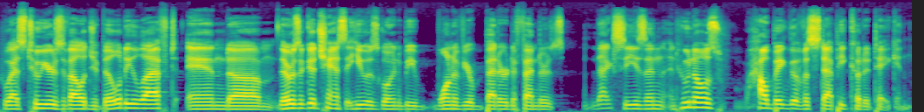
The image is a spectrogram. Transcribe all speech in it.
who has two years of eligibility left, and um, there was a good chance that he was going to be one of your better defenders next season. And who knows how big of a step he could have taken.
